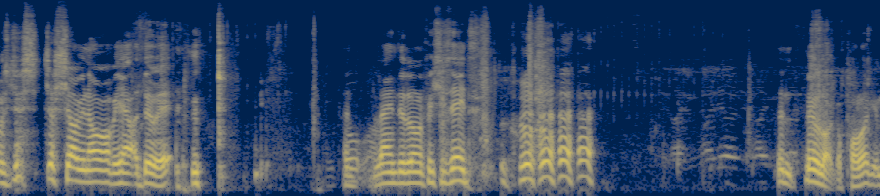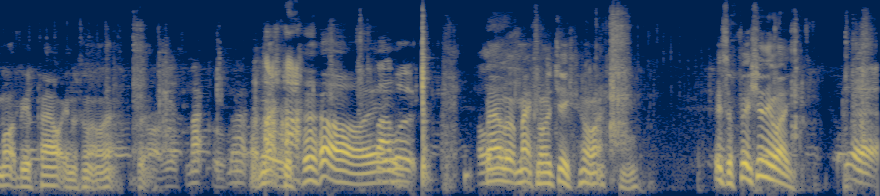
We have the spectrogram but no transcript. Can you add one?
I was just just showing Harvey how to do it. and landed on a fish's head. Didn't feel like a pollock. It might be a pouting or something like that. But Oh yes, mackerel. a mackerel. oh, Bad yeah. work. Foul look mackerel on a jig. All right. It's a fish anyway. Yeah.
